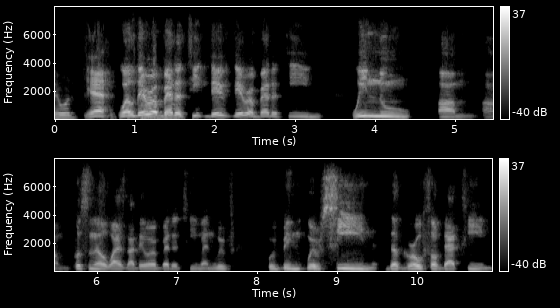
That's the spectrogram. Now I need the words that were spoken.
They were yeah. Well, they were a better team. They they were a better team. We knew um um personnel wise that they were a better team, and we've we've been we've seen the growth of that team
